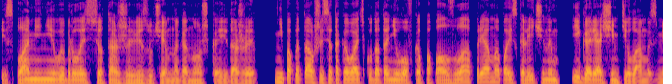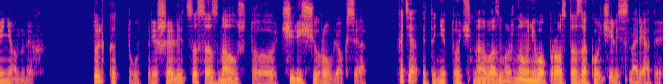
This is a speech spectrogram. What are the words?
Из пламени выбралась все та же везучая многоножка и даже, не попытавшись атаковать, куда-то неловко поползла прямо по искалеченным и горящим телам измененных. Только тут пришелец осознал, что чересчур увлекся. Хотя это не точно, возможно, у него просто закончились снаряды.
